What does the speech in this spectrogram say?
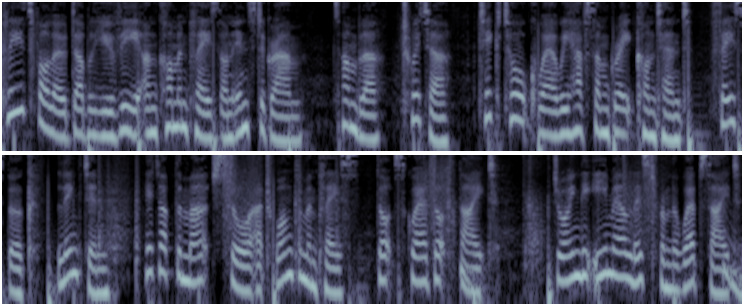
Please follow WV Uncommonplace on Instagram, Tumblr, Twitter, TikTok where we have some great content, Facebook, LinkedIn. Hit up the merch store at onecommonplace.square.site. Join the email list from the website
